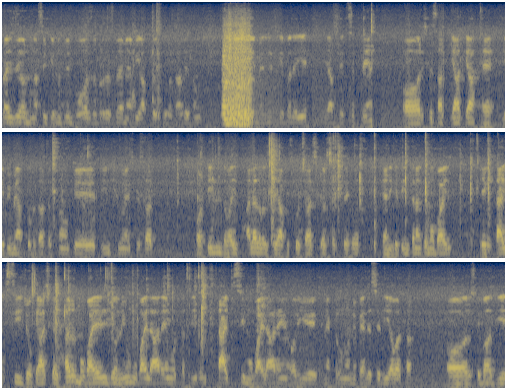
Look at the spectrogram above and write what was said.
प्राइस है और मुनासिब कीमत में बहुत ज़बरदस्त है। मैं अभी आपको इसको बता देता हूँ। ये मैगनेट केबल है ये ये आप देख सकते हैं। और इसके साथ क्या क्या है, ये भी मैं आपको बता सकता हूँ कि तीन शू हैं इसके साथ और तीन डिवाइस अलग अलग से आप इसको चार्ज कर सकते हो। यानी कि तीन तरह के मोबाइल एक टाइप सी जो कि आजकल हर मोबाइल जो न्यू मोबाइल आ रहे हैं, वो तकरीबन टाइप सी मोबाइल आ रहे हैं और ये कनेक्टर उन्होंने पहले से दिया हुआ था। और उसके बाद ये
